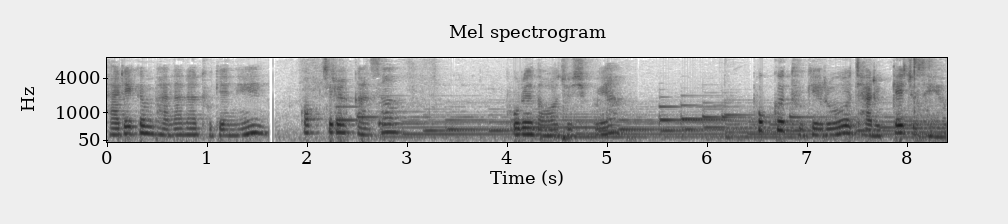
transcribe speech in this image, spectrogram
잘 익은 바나나 두 개는 껍질을 까서 볼에 넣어 주시고요. 포크 두 개로 잘 으깨 주세요.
